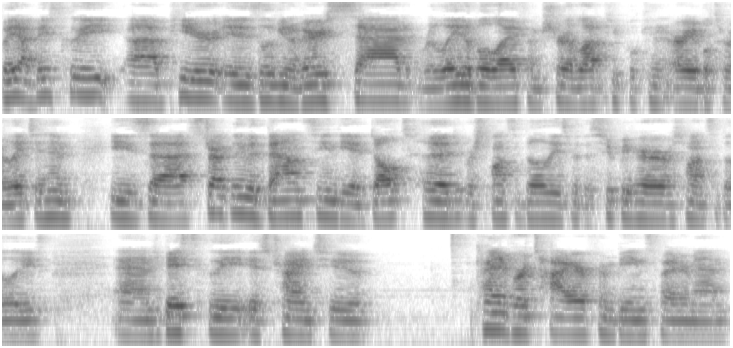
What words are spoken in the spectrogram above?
but yeah, basically, uh, Peter is living a very sad, relatable life. I'm sure a lot of people can are able to relate to him. He's uh, struggling with balancing the adulthood responsibilities with the superhero responsibilities, and he basically is trying to kind of retire from being Spider-Man.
